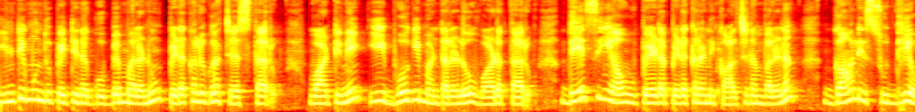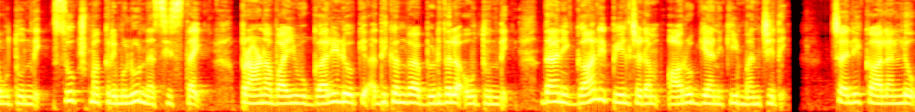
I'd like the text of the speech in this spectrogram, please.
ఇంటి ముందు పెట్టిన గొబ్బెమ్మలను పిడకలుగా చేస్తారు. వాటినే ఈ భోగి మంటలలో వాడతారు. దేశీ ఆవు పేడ పిడకలని కాల్చడం వలన గాలి శుద్ధి అవుతుంది. సూక్ష్మక్రిములు నశిస్తాయి. ప్రాణవాయువు గాలిలోకి అధికంగా విడుదల అవుతుంది. దాని గాలి పీల్చడం ఆరోగ్యానికి మంచిది. చలికాలంలో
